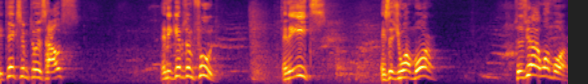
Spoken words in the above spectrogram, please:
he takes him to his house and he gives him food. And he eats. And he says, You want more? He says, Yeah, I want more.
